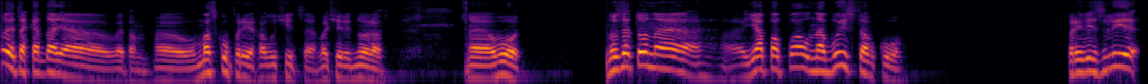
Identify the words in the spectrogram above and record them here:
Ну, это когда я в, этом, э, в Москву приехал учиться в очередной раз. Э, вот. Но зато на, я попал на выставку, привезли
